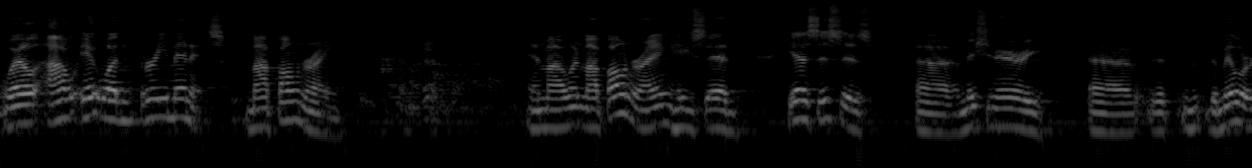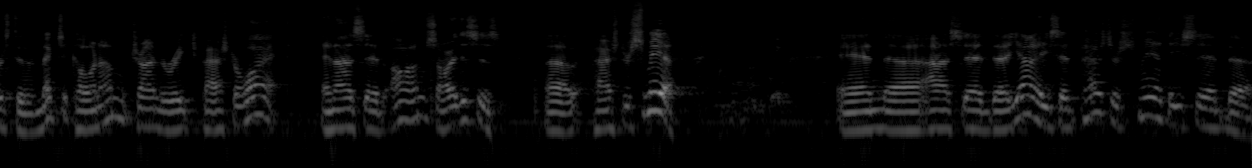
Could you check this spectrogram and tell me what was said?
Well, I, it wasn't three minutes. My phone rang. And my, when my phone rang, he said, Yes, this is uh, missionary uh, the, the Millers to Mexico, and I'm trying to reach Pastor White. And I said, "Oh, I'm sorry, this is uh, Pastor Smith." And uh, I said, uh, "Yeah." He said, "Pastor Smith." He said, uh,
